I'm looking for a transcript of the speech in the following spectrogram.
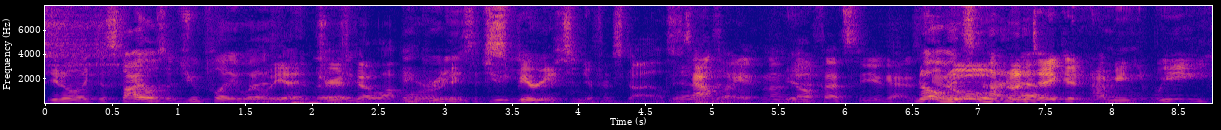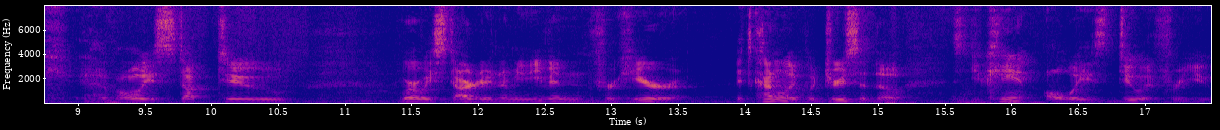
You know, like the styles that you play oh, with. Well, yeah, Drew's got a lot more ingredients that you experience in different styles. Yeah. Sounds like it. No, no offense to you guys. No, No, it's not, none yeah. taken. I mean, we have always stuck to where we started. I mean, even for here, it's kind of like what Drew said though. You can't always do it for you.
